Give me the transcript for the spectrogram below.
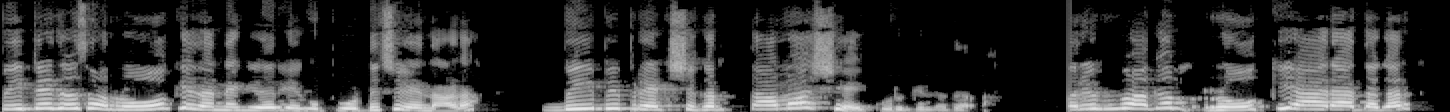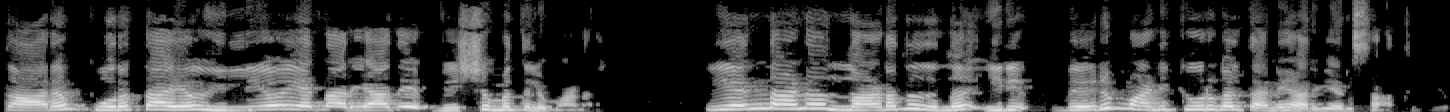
പിറ്റേ ദിവസം റോക്കി തന്നെ കയറി അങ്ങ് പൊട്ടിച്ചു എന്നാണ് ബി ബി പ്രേക്ഷകർ തമാശയായി കുറിക്കുന്നത്. ഒരു വിഭാഗം റോക്കി ആരാധകർ താരം പുറത്തായോ ഇല്ലയോ എന്നറിയാതെ വിഷമത്തിലുമാണ്. എന്താണ് നടന്നതെന്ന് ഇരു വെറും മണിക്കൂറുകൾ തന്നെ അറിയാൻ സാധിക്കും.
